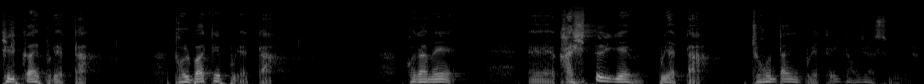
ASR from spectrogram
길가에 뿌렸다. 돌밭에 뿌렸다. 그 다음에 가시떨기에 뿌렸다. 좋은 땅에 뿌렸다. 이렇게 나오지 않습니까?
